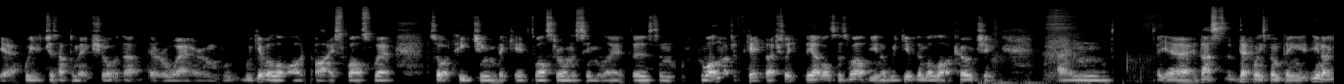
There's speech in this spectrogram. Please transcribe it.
yeah, we just have to make sure that they're aware, and we give a lot of advice whilst we're sort of teaching the kids whilst they're on the simulators, and well, not just the kids actually, the adults as well. You know, we give them a lot of coaching, and yeah, that's definitely something. You know,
